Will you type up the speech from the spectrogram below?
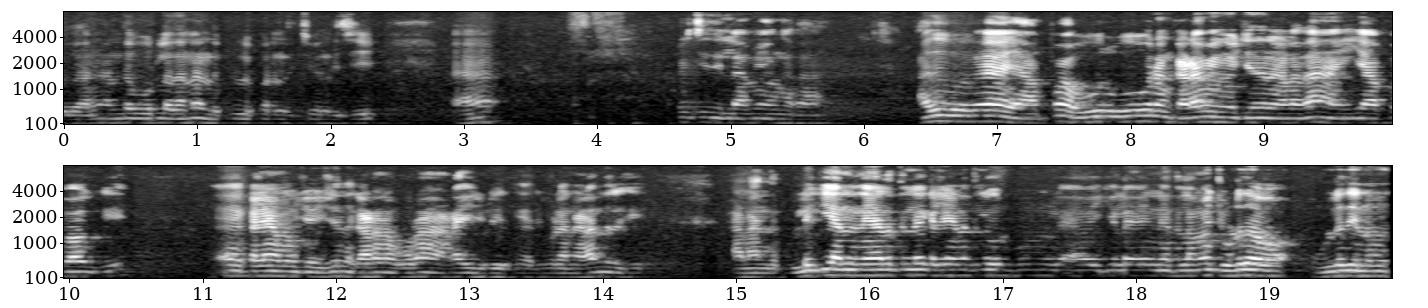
சொல்லுவாங்க அந்த ஊரில் தானே அந்த பிள்ளை பிறந்துச்சு வந்துச்சு. படித்தது எல்லாமே அங்கே தான் அது போக என் அப்பா ஊர் ஊரம் கடமை வச்சதுனால தான் என் அப்பாவுக்கு கல்யாணம் முடிச்சு வச்சு அந்த கடனை பூரா அடைய சொல்லியிருக்காரு. இவ்வளோ நடந்திருக்கு. ஆனால் அந்த பிள்ளைக்கு அந்த நேரத்தில் கல்யாணத்தில் ஒரு பொண்ணு வைக்கல என்னத்தெல்லாமே சொல்லுதாவோ உள்ளது என்னமோ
